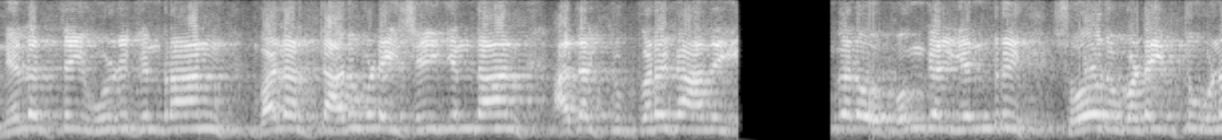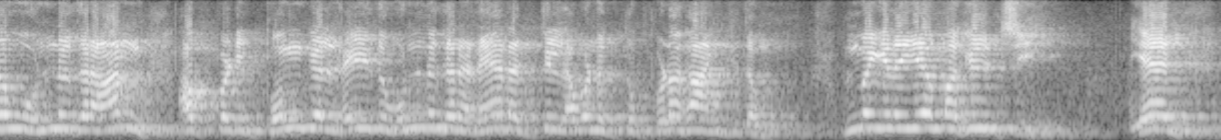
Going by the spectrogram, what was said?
நிலத்தை ஒழுகின்றான் வளர்த்து அறுவடை செய்கின்றான் அதற்கு பிறகு அதை பொங்கலோ பொங்கல் என்று சோறு வடைத்து உணவு உண்ணுகிறான். அப்படி பொங்கல் செய்து உண்ணுகிற நேரத்தில் அவனுக்கு புலகாங்கிதம். உண்மையிலேயே மகிழ்ச்சி. ஏன்?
